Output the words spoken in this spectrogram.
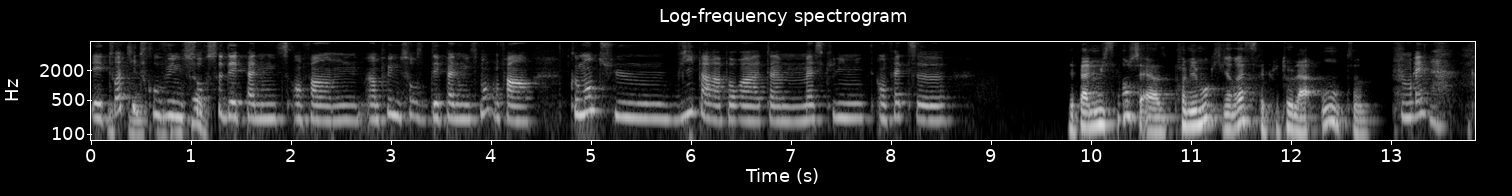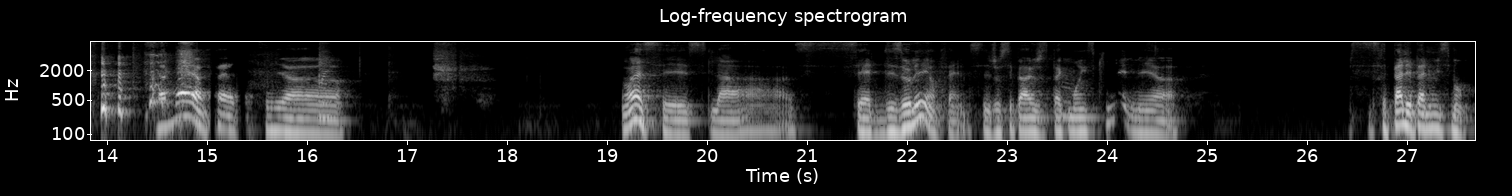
Et toi, tu trouves une source d'épanouissement, enfin un peu une source d'épanouissement, enfin comment tu vis par rapport à ta masculinité, en fait L'épanouissement, le premier mot qui viendrait, ce serait plutôt la honte. Ouais. ouais, en fait. ouais. Ouais, c'est la... c'est être désolé en fait. Je sais pas, je sais pas comment expliquer, mais euh, ce serait pas l'épanouissement.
